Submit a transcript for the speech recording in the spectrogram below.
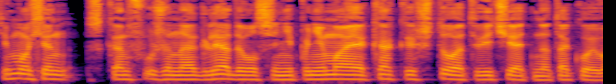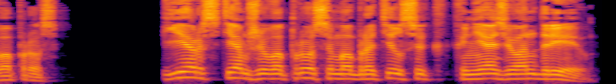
Тимохин сконфуженно оглядывался, не понимая, как и что отвечать на такой вопрос. Пьер с тем же вопросом обратился к князю Андрею.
